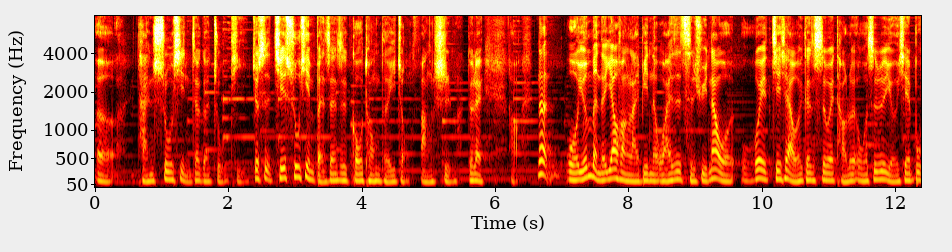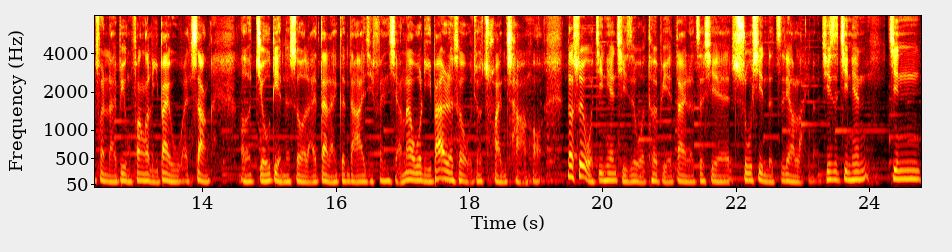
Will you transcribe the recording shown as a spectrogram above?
呃。谈书信这个主题，就是其实书信本身是沟通的一种方式嘛，对不对？好，那我原本的邀访来宾呢，我还是持续。那我我会接下来我会跟四位讨论，我是不是有一些部分来宾，我放到礼拜五晚上，呃九点的时候来带来跟大家一起分享。那我礼拜二的时候我就穿插哈。那所以我今天其实我特别带了这些书信的资料来呢。其实今天今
